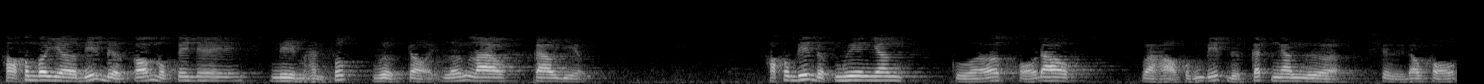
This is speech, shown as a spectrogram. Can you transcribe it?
Họ không bao giờ biết được có một cái niềm hạnh phúc vượt trội lớn lao cao diệu. Họ không biết được nguyên nhân của khổ đau và họ cũng biết được cách ngăn ngừa sự đau khổ.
